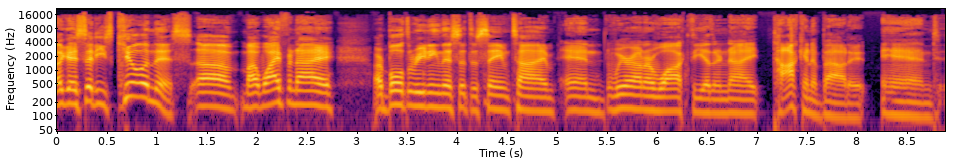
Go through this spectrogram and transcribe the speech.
Like I said, he's killing this. Uh, my wife and I are both reading this at the same time, and we were on our walk the other night talking about it. And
